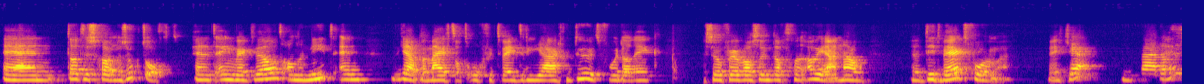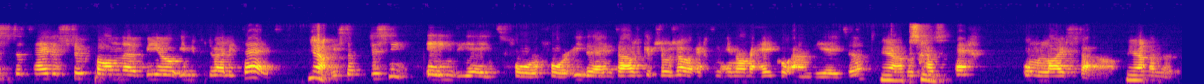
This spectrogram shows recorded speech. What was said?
En dat is gewoon een zoektocht. En het een werkt wel, het ander niet. En ja, bij mij heeft dat ongeveer twee, drie jaar geduurd voordat ik zover was dat ik dacht van, oh ja, nou, eh, dit werkt voor me. Weet je? Ja. Maar dat is dat hele stuk van eh, bio-individualiteit. Ja, Is dat, het is niet één dieet voor, voor iedereen. Trouwens, ik heb sowieso echt een enorme hekel aan diëten. ja, Het precies. gaat echt om lifestyle. Ja, En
